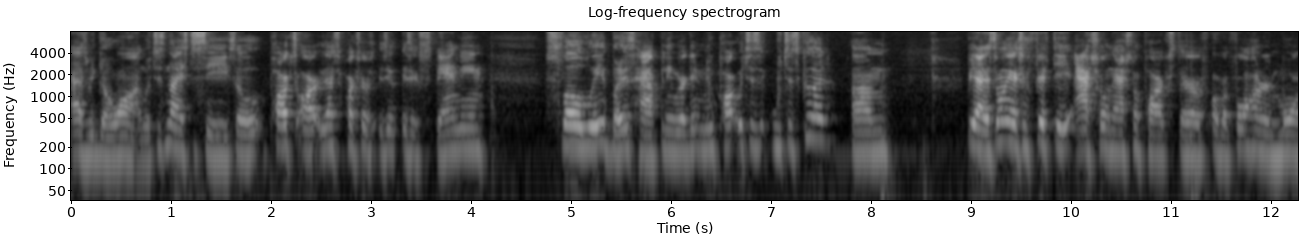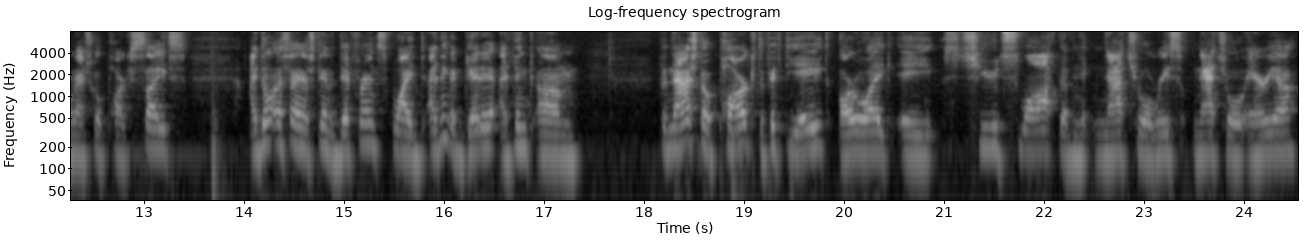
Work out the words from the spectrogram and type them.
as we go on, which is nice to see. So parks are the national park service is, is expanding slowly, but it's happening. We're getting new park, which is which is good. Um, but yeah, there's only actually 50 actual national parks. There are over 400 more national park sites. I don't necessarily understand the difference. Why? I think I get it. I think um, the national parks, the 58, are like a huge swath of natural res- natural area.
